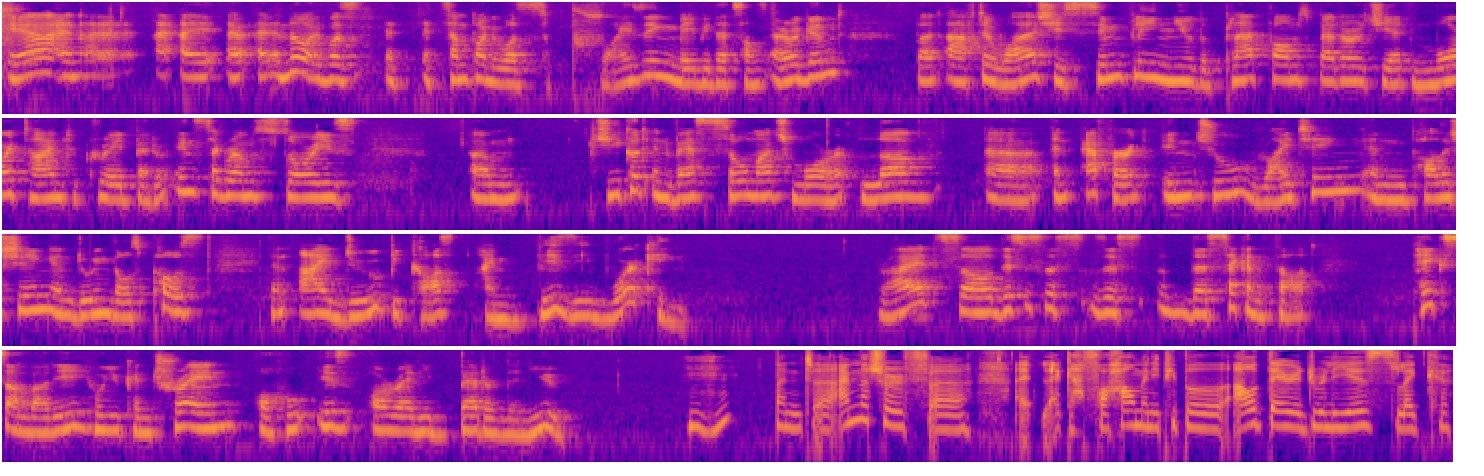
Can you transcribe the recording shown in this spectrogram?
yeah, and I, I, I, I know it was at, at some point it was surprising. Maybe that sounds arrogant, but after a while, she simply knew the platforms better. She had more time to create better Instagram stories. Um, she could invest so much more love uh, and effort into writing and polishing and doing those posts than I do because I'm busy working. Right? So this is this this the second thought. Pick somebody who you can train or who is already better than you. Mm-hmm. And uh, I'm not sure if, uh, I, like, for how many people out there it really is like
